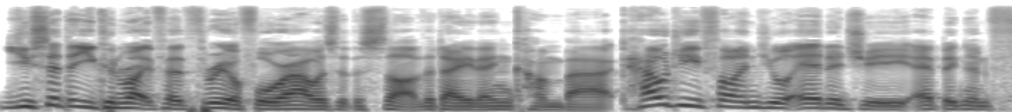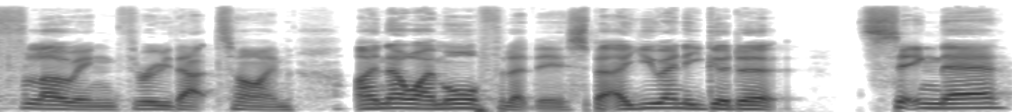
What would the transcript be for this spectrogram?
you said that you can write for three or four hours at the start of the day, then come back. How do you find your energy ebbing and flowing through that time? I know I'm awful at this, but are you any good at sitting there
